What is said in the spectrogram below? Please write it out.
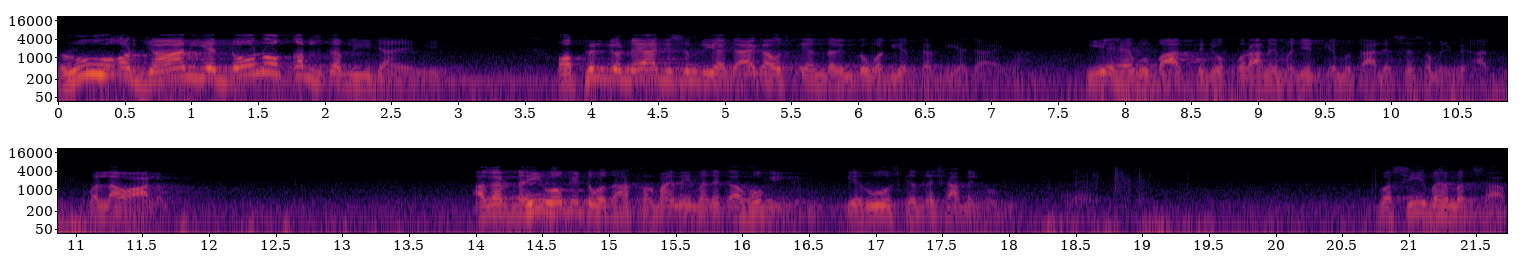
रूह और जान ये दोनों कब्ज कर ली जाएँगी। और फिर जो नया जिसम दिया जाएगा, उसके अंदर इनको वदियत कर दिया जाएगा। ये है वो बात कि जो कुरान मजीद के मुताले से समझ में आती है। वल्ला आलम। अगर नहीं होगी तो वजाहत फरमाए, नहीं, मैंने कहा होगी। ये रूह उसके अंदर शामिल होगी। वसीम अहमद साहब,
